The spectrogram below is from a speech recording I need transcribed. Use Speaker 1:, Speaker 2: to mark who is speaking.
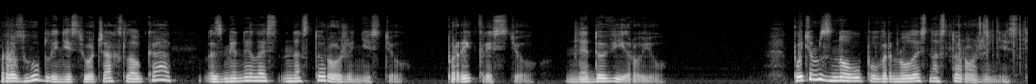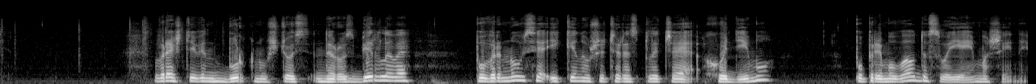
Speaker 1: Розгубленість в очах Славка змінилась настороженістю, прикрістю, недовірою. Потім знову повернулась настороженість. Врешті він буркнув щось нерозбірливе, повернувся і, кинувши через плече Ходімо, попрямував до своєї машини.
